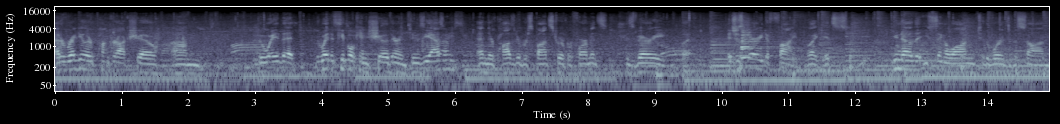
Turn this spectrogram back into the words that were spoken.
At a regular punk rock show, um, the way that the way that people can show their enthusiasm and their positive response to a performance is very but it's just very defined. Like it's you know that you sing along to the words of a song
